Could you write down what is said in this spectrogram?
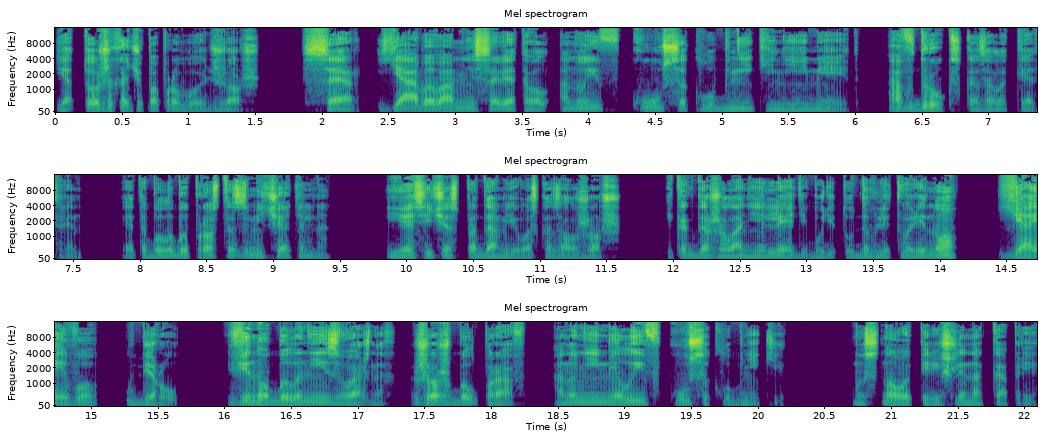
«Я тоже хочу попробовать, Жорж». «Сэр, я бы вам не советовал, оно и вкуса клубники не имеет». «А вдруг», — сказала Кэтрин, — «это было бы просто замечательно». «Я сейчас подам его», — сказал Жорж. «И когда желание леди будет удовлетворено, я его уберу». Вино было не из важных. Жорж был прав. Оно не имело и вкуса клубники. Мы снова перешли на капри.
